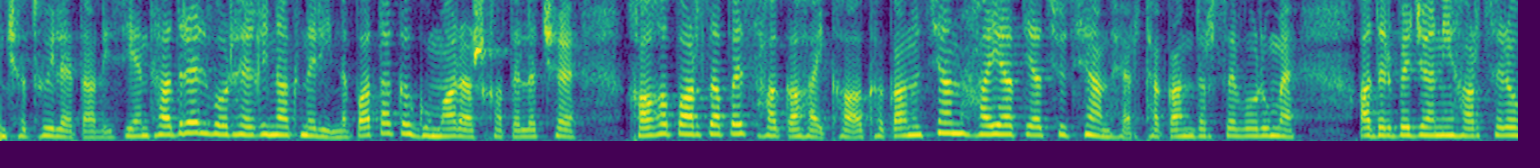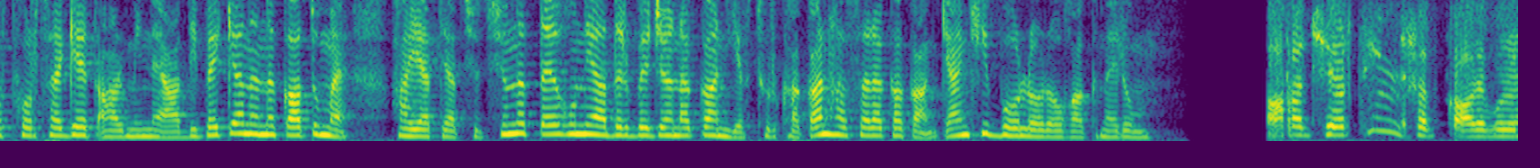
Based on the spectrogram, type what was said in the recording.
ինչը թույլ է տալիս ենթադրել, որ հեղինակների նպատակը գումար աշխատելը չէ։ Խաղը պարզապես հակահայ քաղաքականության հայատյացության հերթական դրսևորում է։ Ադրբեջանի հարցերով փորձագետ Արմինե Ադիբեկյանը նկատում է, հայատյացությունը տեղ ունի ադրբեջանական եւ թուրքական հասարակական կյանքի բոլոր օղակներում։ Առաջերտին շատ կարևոր է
